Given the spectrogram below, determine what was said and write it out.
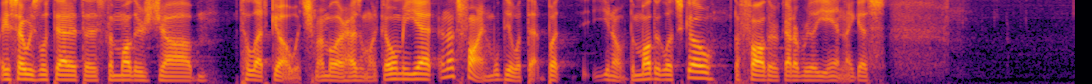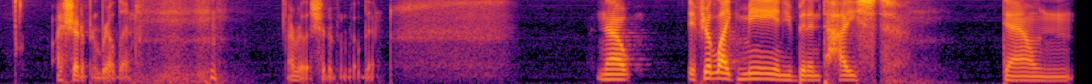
I guess I always looked at it as the mother's job to let go, which my mother hasn't let go of me yet, and that's fine. We'll deal with that. But you know, the mother lets go, the father got to you in. I guess I should have been reeled in. I really should have been reeled in. Now, if you're like me and you've been enticed down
